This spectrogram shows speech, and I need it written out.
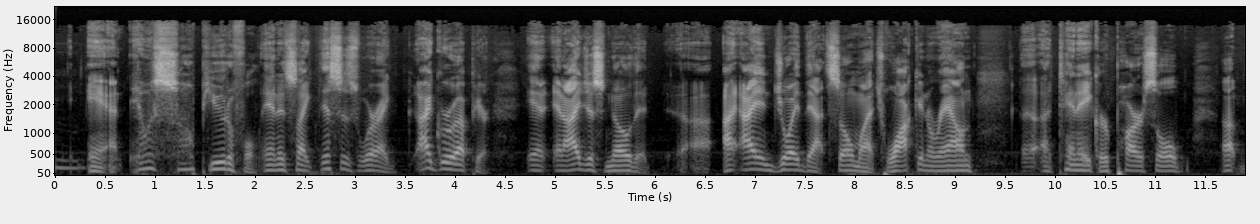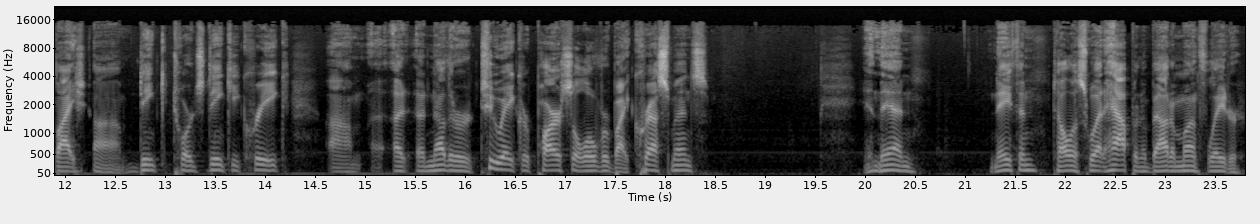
mm-hmm. and it was so beautiful. And it's like, this is where I, I grew up here. And, and I just know that uh, I, I enjoyed that so much, walking around a 10 acre parcel up by um, Dink, towards Dinky Creek um, a, another two acre parcel over by Cressman's. And then, Nathan, tell us what happened about a month later.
